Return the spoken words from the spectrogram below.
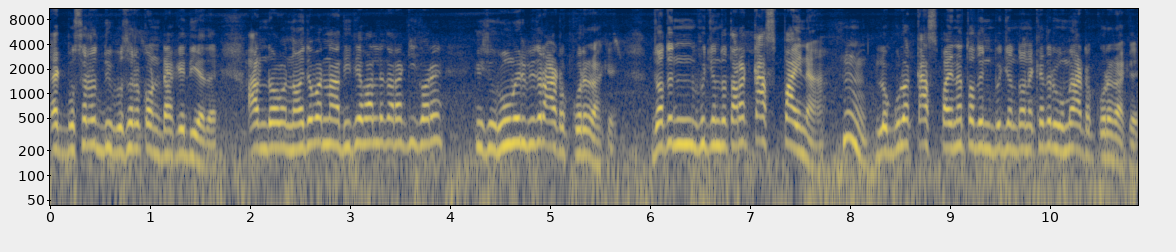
এক বছরের, দুই বছরের কন্ট্রাক্টে দিয়ে দেয়। আর ন- নয়তোবা না দিতে পারলে তারা কি করে? কিছু রুমের ভিতরে আটক করে রাখে। যতদিন পর্যন্ত তারা কাজ পায় না, হুম, লোকগুলো কাজ পায় না, ততদিন পর্যন্ত অনেক ক্ষেত্রে রুমে আটক করে রাখে।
